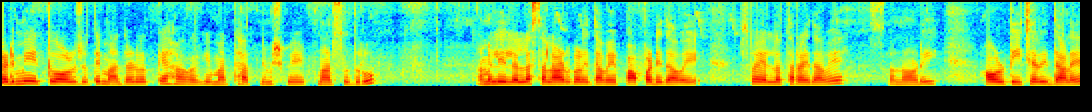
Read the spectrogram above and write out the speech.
ಕಡಿಮೆ ಇತ್ತು ಅವಳ ಜೊತೆ ಮಾತಾಡೋಕ್ಕೆ ಹಾಗಾಗಿ ಮತ್ತೆ ಹತ್ತು ನಿಮಿಷ ವೇಟ್ ಮಾಡಿಸಿದ್ರು. ಆಮೇಲೆ ಇಲ್ಲೆಲ್ಲ ಸಲಾಡ್ಗಳಿದ್ದಾವೆ ಪಾಪಡ್ ಇದ್ದಾವೆ ಸೊ ಎಲ್ಲ ಥರ ಇದ್ದಾವೆ ಸೊ ನೋಡಿ, ಅವಳು ಟೀಚರ್ ಇದ್ದಾಳೆ.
